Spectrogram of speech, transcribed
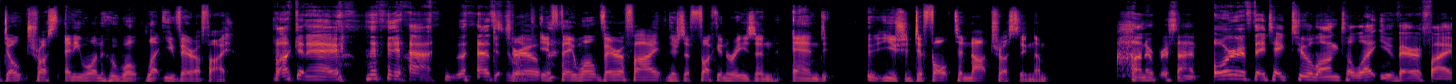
don't trust anyone who won't let you verify. Fucking A. yeah, that's true. Like, if they won't verify, there's a fucking reason, and you should default to not trusting them. 100%. Or if they take too long to let you verify,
